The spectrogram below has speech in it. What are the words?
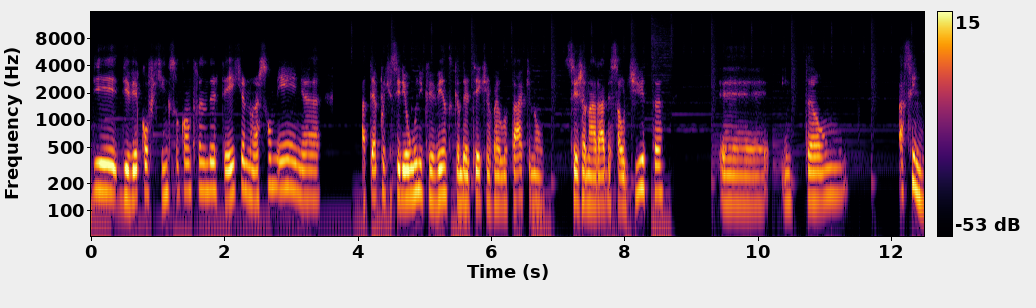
de, de ver Kofi Kingston contra Undertaker no WrestleMania, até porque seria o único evento que Undertaker vai lutar que não seja na Arábia Saudita. É, então, assim,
